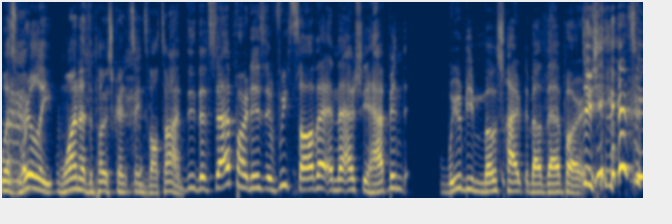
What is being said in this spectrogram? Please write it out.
was really one of the post credit scenes of all time. Dude, the sad part is if we saw that and that actually happened, we would be most hyped about that part. Dude, yes, we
